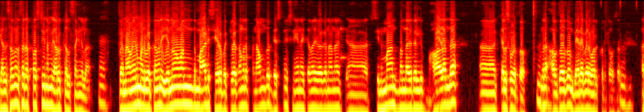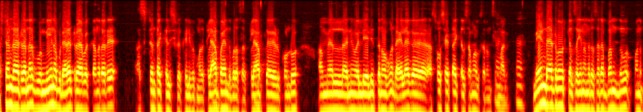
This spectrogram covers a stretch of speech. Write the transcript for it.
ಕೆಲಸ ಅಂದ್ರೆ ಸರ್ ಫಸ್ಟ್ ನಮ್ಗೆ ಯಾರು ಕಲ್ಸಂಗಿಲ್ಲ. ನಾವೇನ್ ಮಾಡ್ಬೇಕಂದ್ರೆ ಏನೋ ಒಂದ್ ಮಾಡಿ ಸೇರ್ಬೇಕು. ಇವಾಗಂದ್ರೆ ನಮ್ದು ಡೆಸ್ಟಿನೇಷನ್ ಏನೈತೆ ಅಂದ್ರೆ ಇವಾಗ ನಾನು ಸಿನಿಮಾ ಅಂತ ಬಂದಾಗ್ರಲ್ಲಿ ಬಹಳ ಅಂದ್ರೆ ಕೆಲಸ ಬರ್ತಾವ. ಅಂದ್ರೆ ಅವ್ರದ್ದು ಬೇರೆ ಬೇರೆ ವರ್ಕ್ ಇರ್ತಾವ ಸರ್. ಅಸಿಸ್ಟೆಂಟ್ ಡೈರೆಕ್ಟರ್ ಅಂದ್ರೆ ಮೇನ್ ಒಬ್ಬ ಡೈರೆಕ್ಟರ್ ಆಗ್ಬೇಕಂದ್ರೆ ಅಸಿಸ್ಟೆಂಟ್ ಆಗಿ ಕಲಿಸ್ಬೇಕು ಕಲಿಬೇಕು. ಮತ್ತೆ ಕ್ಲಾಪ್ ಅಂತ ಬರೋ ಸರ್. ಕ್ಲಾಪ್ ಹಿಡ್ಕೊಂಡು ಆಮೇಲೆ ನೀವು ಅಲ್ಲಿ ಎಲ್ಲಿ ತನ ಹೋಗ್ಕೊಂಡು ಡೈಲಾಗ್ ಅಸೋಸಿಯೇಟ್ ಆಗಿ ಕೆಲಸ ಮಾಡ್ಬೇಕು ಸರ್ ಒಂದು ಸಿನಿಮಾಗ. ಮೇನ್ ಡೈರೆಕ್ಟರ್ ಅವ್ರ ಕೆಲಸ ಏನಂದ್ರೆ ಸರ್ ಬಂದು ಒಂದು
